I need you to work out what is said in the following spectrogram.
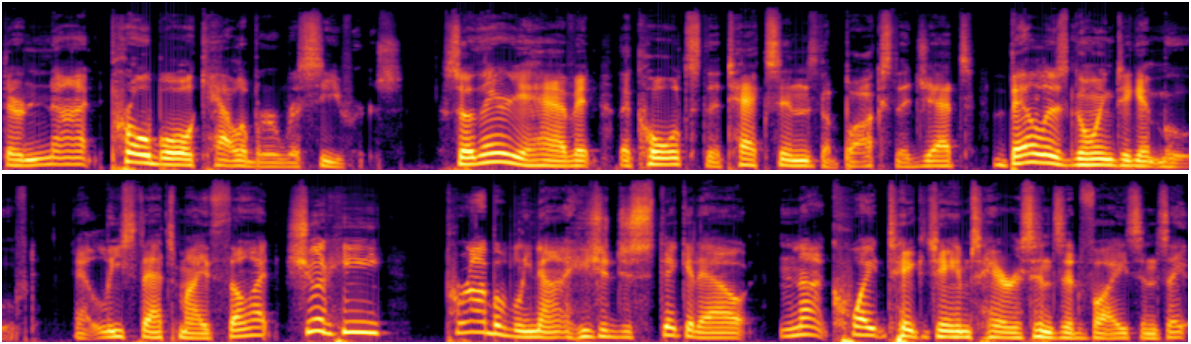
They're not Pro Bowl caliber receivers. So there you have it. The Colts, the Texans, the Bucks, the Jets. Bell is going to get moved. At least that's my thought. Should he? Probably not. He should just stick it out, not quite take James Harrison's advice and say,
